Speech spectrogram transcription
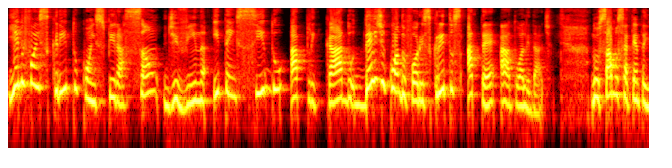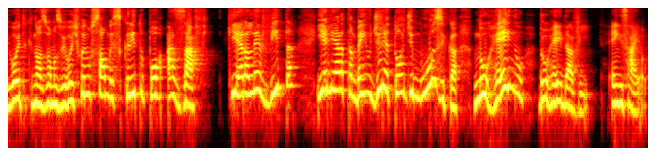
E ele foi escrito com inspiração divina e tem sido aplicado desde quando foram escritos até a atualidade. No Salmo 78, que nós vamos ver hoje, foi um salmo escrito por Asaf, que era levita e ele era também o diretor de música no reino do rei Davi em Israel.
